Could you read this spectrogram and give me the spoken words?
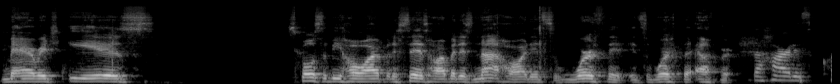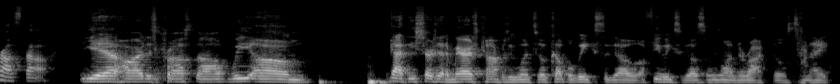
Marriage is supposed to be hard, but it says hard, but it's not hard. It's worth it. It's worth the effort. The heart is crossed off. Yeah, hard is crossed off. We um got these shirts at a marriage conference we went to a couple weeks ago, a few weeks ago, so we wanted to rock those tonight.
